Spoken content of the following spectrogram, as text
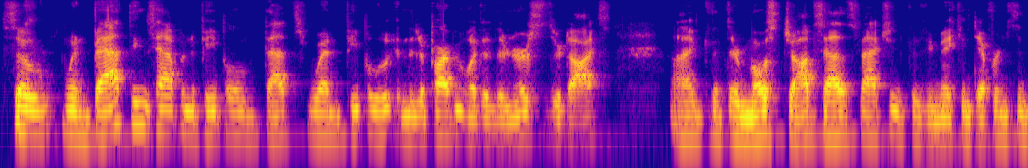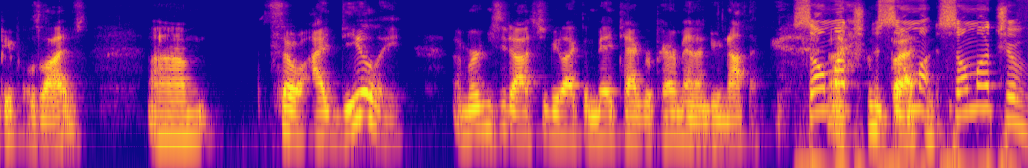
So when bad things happen to people, that's when people in the department, whether they're nurses or docs, uh, get their most job satisfaction because you're making a difference in people's lives. Um, so ideally, emergency docs should be like the Maytag repairman and do nothing. So much, but, so much, so much of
